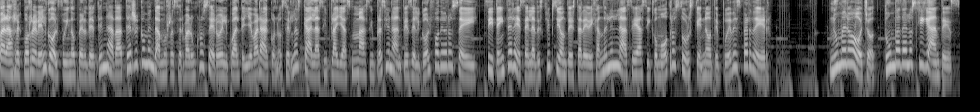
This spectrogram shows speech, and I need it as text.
Para recorrer el Golfo y no perderte nada, te recomendamos reservar un crucero el cual te llevará a conocer las calas y playas más impresionantes del Golfo de Orosei. Si te interesa, en la descripción te estaré dejando el enlace así como otros tours que no te puedes perder. Número 8. Tumba de los Gigantes.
